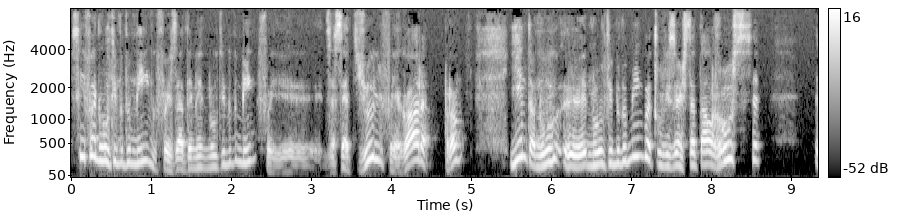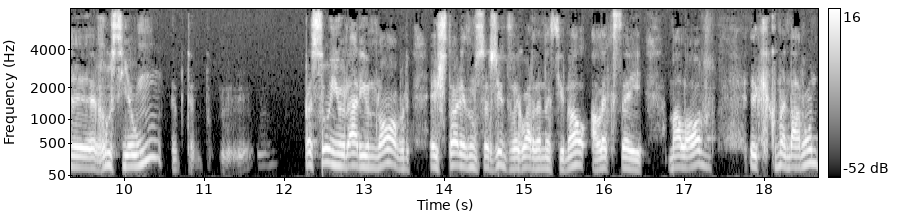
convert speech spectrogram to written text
Sim, foi no último domingo, foi exatamente no último domingo, foi uh, eh, 17 de julho, foi agora, pronto. E então, no, uh, no último domingo, a televisão estatal russa, uh, Rússia 1, portanto, passou em horário nobre a história de um sargento da Guarda Nacional, Alexei Malov, eh, que comandava um,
